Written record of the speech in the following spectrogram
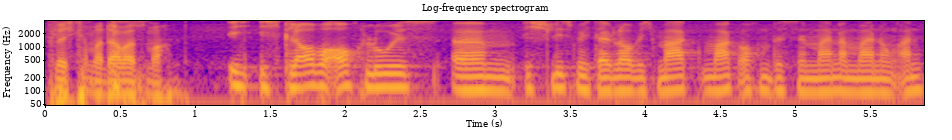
Vielleicht kann man da ich, was machen. Ich, ich glaube auch, Luis, ähm, ich schließe mich da, glaube ich, mag, mag auch ein bisschen meiner Meinung an.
